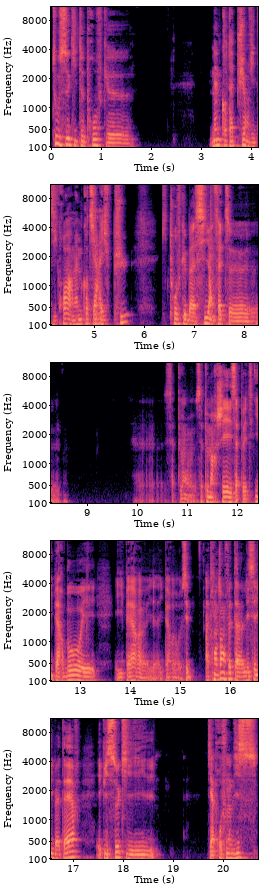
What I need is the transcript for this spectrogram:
tous ceux qui te prouvent que même quand t'as plus envie d'y croire, même quand y arrives plus, qui te prouvent que bah si en fait euh, euh, ça peut ça peut marcher, ça peut être hyper beau et, et hyper euh, hyper heureux. C'est à 30 ans en fait t'as les célibataires et puis ceux qui qui approfondissent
